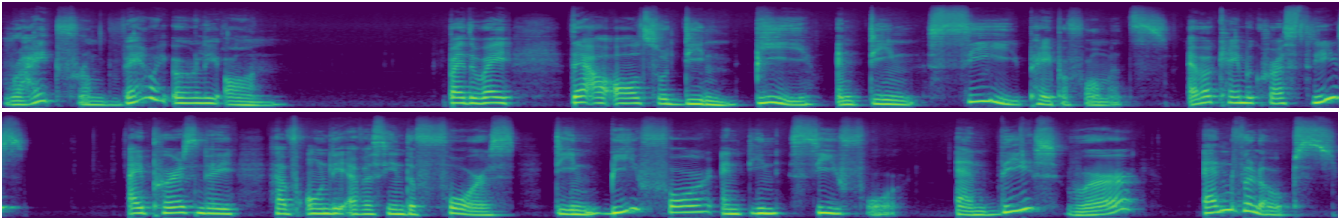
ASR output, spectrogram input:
right from very early on. By the way, there are also DIN B and DIN C paper formats. Ever came across these? I personally have only ever seen the fours, DIN B4 and DIN C4. And these were envelopes.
